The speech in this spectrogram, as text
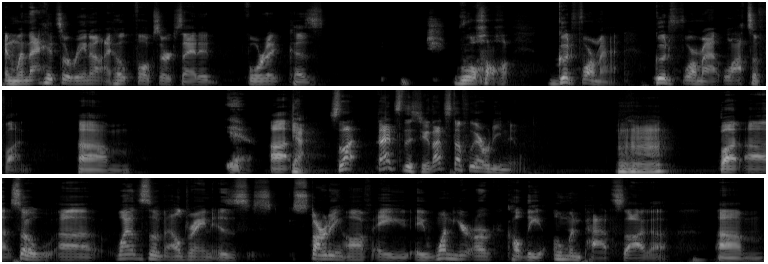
and when that hits arena, I hope folks are excited for it because good format, good format, lots of fun. Um, yeah, uh, Yeah. So that that's this year. That's stuff we already knew. Mm-hmm. But uh, so uh, Wilds of Eldraine is starting off a a one year arc called the Omen Path Saga. Um,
